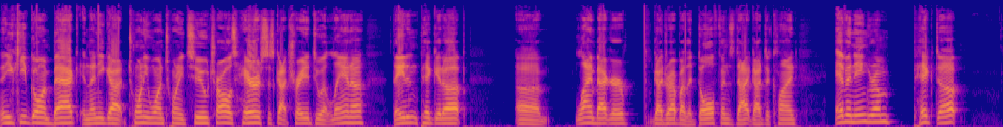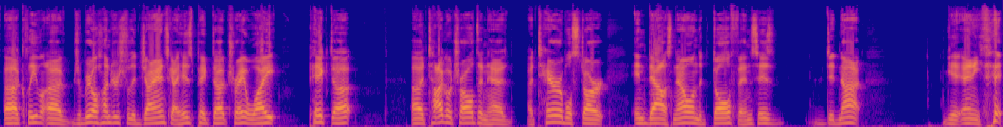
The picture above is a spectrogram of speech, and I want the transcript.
Then you keep going back, and then you got 21 22. Charles Harris just got traded to Atlanta. They didn't pick it up. Um, linebacker got dropped by the Dolphins. That got declined. Evan Engram picked up. Uh, Cleveland, uh, Jabril Hundreds for the Giants got his picked up. Trey White picked up. Uh, Taco Charlton had a terrible start in Dallas. Now on the Dolphins, his did not get anything.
